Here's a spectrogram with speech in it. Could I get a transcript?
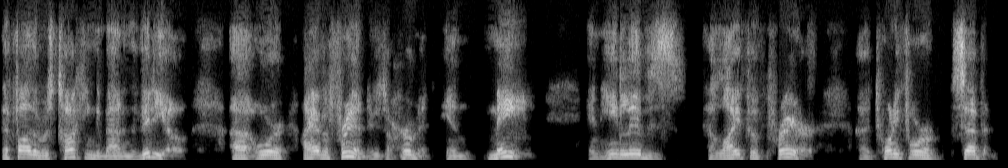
the father was talking about in the video. Uh, or I have a friend who's a hermit in Maine, and he lives a life of prayer uh, 24 uh, 7.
